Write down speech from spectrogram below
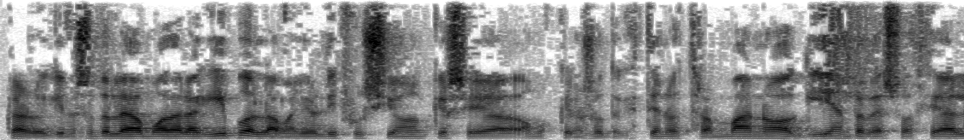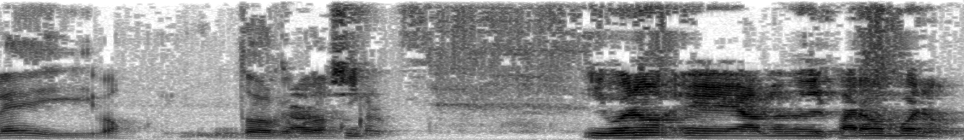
Claro, y que nosotros le vamos a dar aquí pues la mayor difusión que sea, vamos, que nosotros que esté en nuestras manos aquí en redes sociales y vamos, todo lo que podamos. Y bueno, eh, hablando del parón, bueno,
